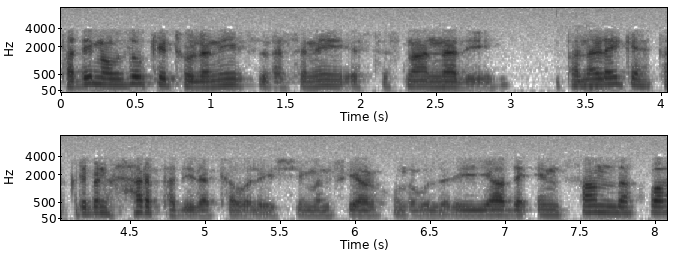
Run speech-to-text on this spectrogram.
په دې موضوع کې ټولنیز رسنۍ استثنا نه دي. په نړۍ کې تقریبا هر پدیده کولی شي منفي اړخونه ولري یا د انسان لخوا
